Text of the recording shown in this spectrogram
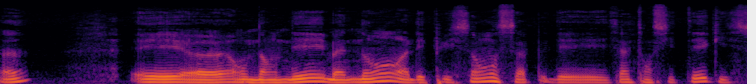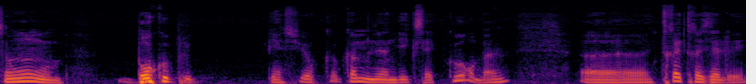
Hein. et euh, on en est maintenant à des puissances, des intensités qui sont beaucoup plus, bien sûr, comme l'indique cette courbe, hein, très très élevées.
